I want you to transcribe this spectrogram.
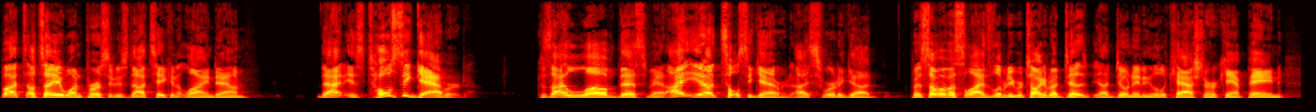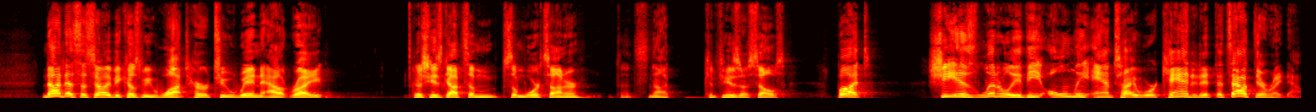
But I'll tell you one person who's not taking it lying down. That is Tulsi Gabbard. Because I love this, man. I, you know, Tulsi Gabbard, I swear to God. But some of us Lions Liberty were talking about de- uh, donating a little cash to her campaign, not necessarily because we want her to win outright, because she's got some some warts on her. Let's not confuse ourselves. But she is literally the only anti-war candidate that's out there right now.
